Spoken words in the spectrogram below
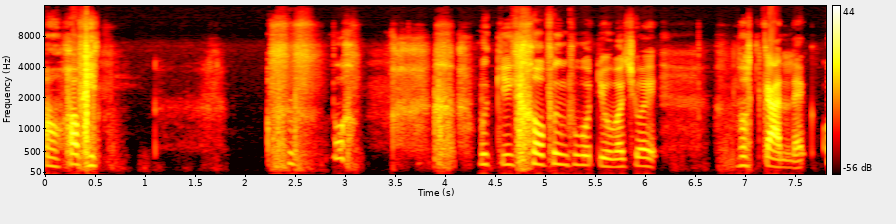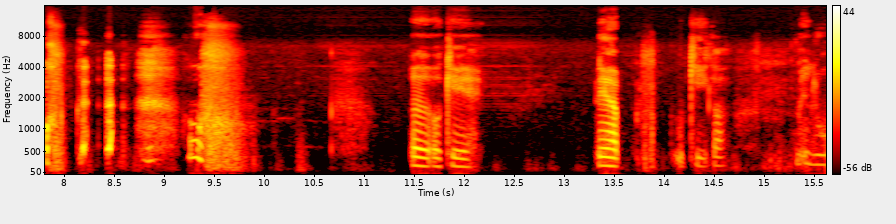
อ๋อเข้าผิดเมื่อกี้เขาเพิ่งพูดอยู่มาช่วยลดการแหลกเออโอเคเนี่ยครับเมื่อกี้ก็ไม่รู้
